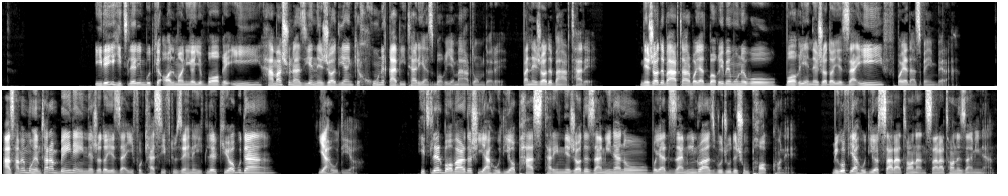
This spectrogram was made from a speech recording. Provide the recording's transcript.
ایده هیتلر این بود که آلمانیای واقعی همشون از یه نژادی که خون قویتری از باقی مردم داره و نژاد برتره نژاد برتر باید باقی بمونه و باقی نژادای ضعیف باید از بین برن از همه مهمترم بین این نژادای ضعیف و کثیف تو ذهن هیتلر کیا بودن یهودیا. هیتلر باور داشت یهودیا پسترین نژاد زمینن و باید زمین رو از وجودشون پاک کنه. می‌گفت یهودیا سرطانن سرطان زمینن.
